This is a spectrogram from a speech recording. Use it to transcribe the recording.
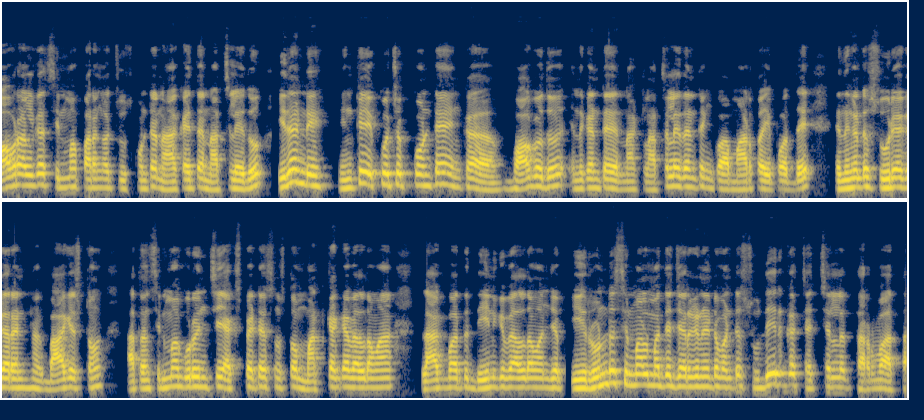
ఓవరాల్గా సినిమా పరంగా చూసుకుంటే నాకైతే నచ్చలేదు. ఇదండి. ఇంకా ఎక్కువ చెప్పుకుంటే ఇంకా బాగోదు. ఎందుకంటే నాకు నచ్చలేదంటే ఇంకో మాటతో అయిపోద్ది. ఎందుకంటే సూర్య గారు అంటే నాకు బాగా ఇష్టం. అతని సినిమా గురించి ఎక్స్పెక్టేషన్స్తో మట్కగా వెళ్దామా లేకపోతే దీనికి వెళ్దాం అని చెప్పి ఈ రెండు సినిమాల మధ్య జరిగినటువంటి సుదీర్ఘ చర్చల తర్వాత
